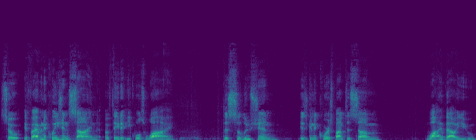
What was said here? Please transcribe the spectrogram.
So if I have an equation sine of theta equals y, the solution is going to correspond to some y value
